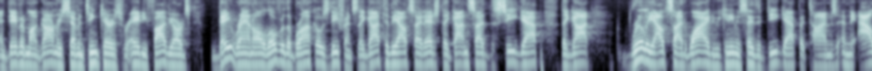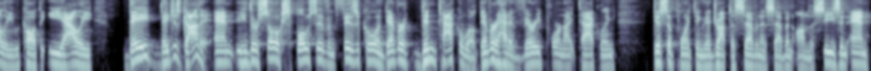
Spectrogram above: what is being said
and David Montgomery, 17 carries for 85 yards. They ran all over the Broncos defense. They got to the outside edge, they got inside the C gap, they got really outside wide. We can even say the D gap at times and the alley. We call it the E alley. They they just got it, and they're so explosive and physical. And Denver didn't tackle well. Denver had a very poor night tackling. Disappointing. They dropped to seven and seven on the season, and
